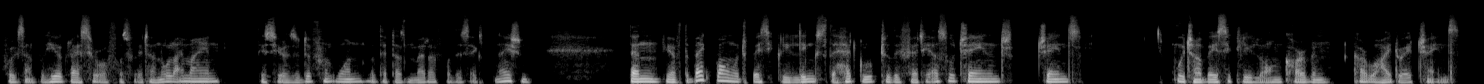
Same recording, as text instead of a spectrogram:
For example, here glycerophosphate This here is a different one, but that doesn't matter for this explanation. Then you have the backbone, which basically links the head group to the fatty acyl chains, chains which are basically long carbon carbohydrate chains.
